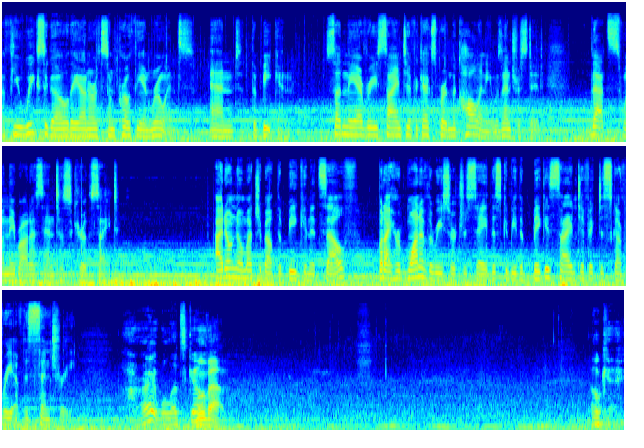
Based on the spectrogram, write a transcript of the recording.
A few weeks ago, they unearthed some Prothean ruins, and the beacon. Suddenly, every scientific expert in the colony was interested. That's when they brought us in to secure the site. I don't know much about the beacon itself, but I heard one of the researchers say this could be the biggest scientific discovery of the century. Alright, well, let's go. Move out. Okay.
